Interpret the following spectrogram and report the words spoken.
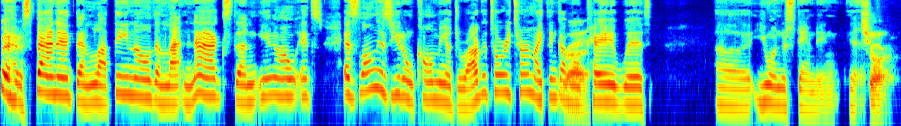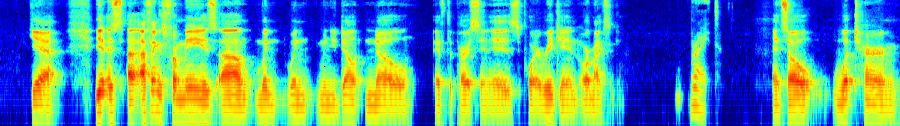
we're hispanic then latino then latinx then you know it's as long as you don't call me a derogatory term i think i'm right. okay with uh you understanding it sure yeah, yeah. It's, I think it's for me is um, when when when you don't know if the person is Puerto Rican or Mexican, right? And so, what term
